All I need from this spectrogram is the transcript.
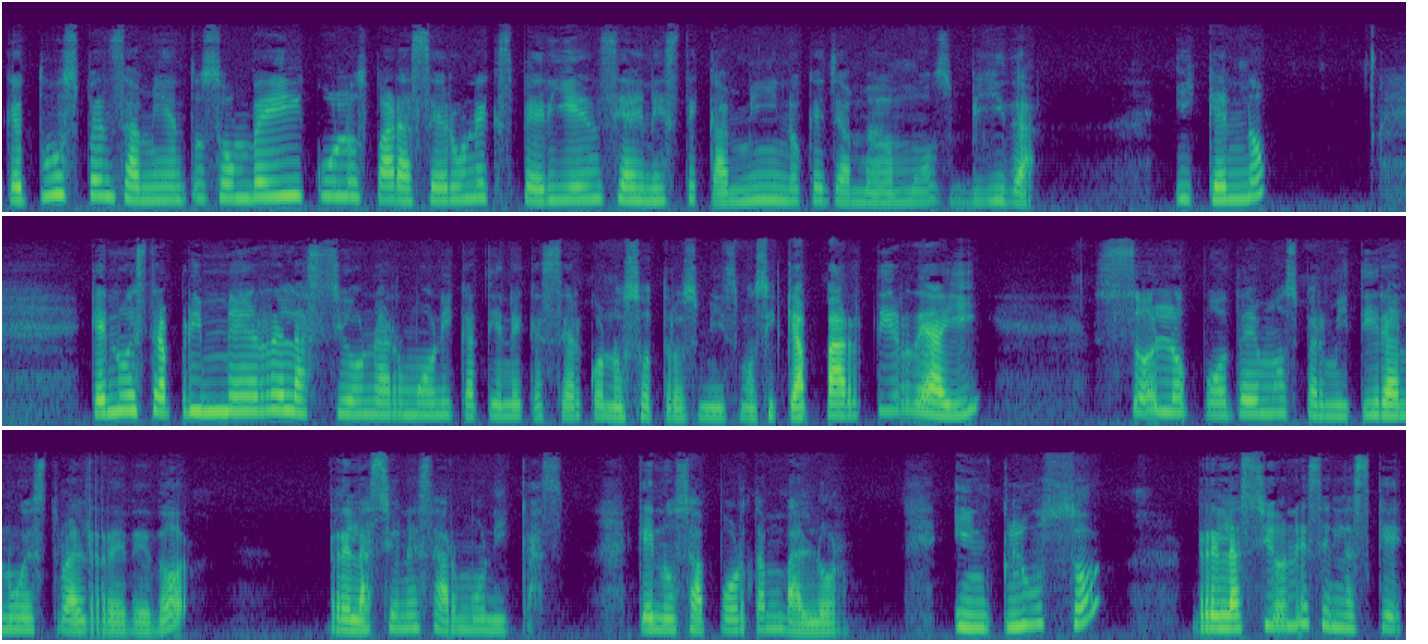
que tus pensamientos son vehículos para hacer una experiencia en este camino que llamamos vida y que no, que nuestra primer relación armónica tiene que ser con nosotros mismos y que a partir de ahí solo podemos permitir a nuestro alrededor relaciones armónicas que nos aportan valor, incluso relaciones en las que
